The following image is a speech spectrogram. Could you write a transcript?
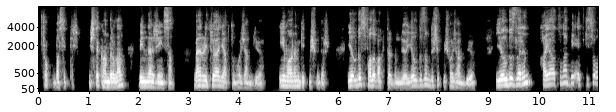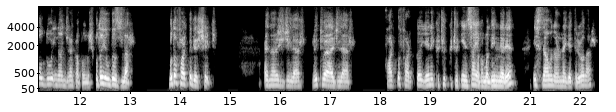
Çok basittir. İşte kandırılan binlerce insan. Ben ritüel yaptım hocam diyor. İmanım gitmiş midir? Yıldız falı baktırdım diyor. Yıldızım düşükmüş hocam diyor. Yıldızların hayatına bir etkisi olduğu inancına kapılmış. Bu da yıldızcılar. Bu da farklı bir şirk. Enerjiciler, ritüelciler, farklı farklı yeni küçük küçük insan yapımı dinleri İslam'ın önüne getiriyorlar.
